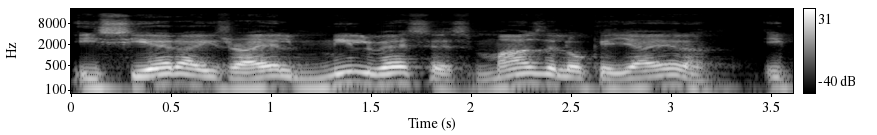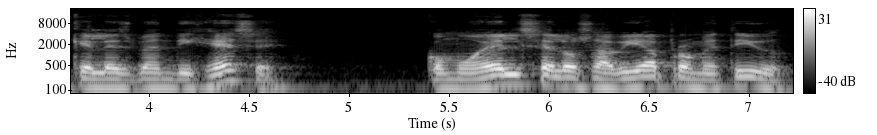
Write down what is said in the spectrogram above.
hiciera a Israel mil veces más de lo que ya eran, y que les bendijese, como él se los había prometido.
